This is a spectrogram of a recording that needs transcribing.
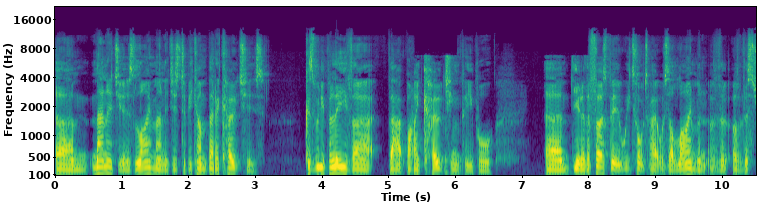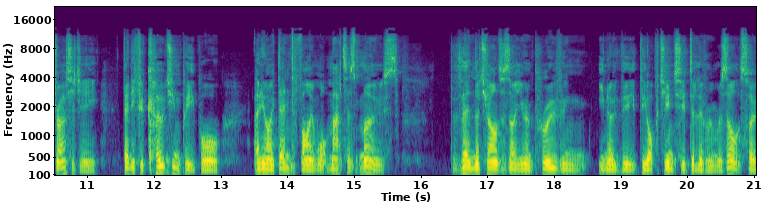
um, managers, line managers to become better coaches because we believe that that by coaching people, um, you know, the first bit we talked about was alignment of the of the strategy. Then, if you're coaching people and you're identifying what matters most, then the chances are you're improving, you know, the the opportunity of delivering results. So,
